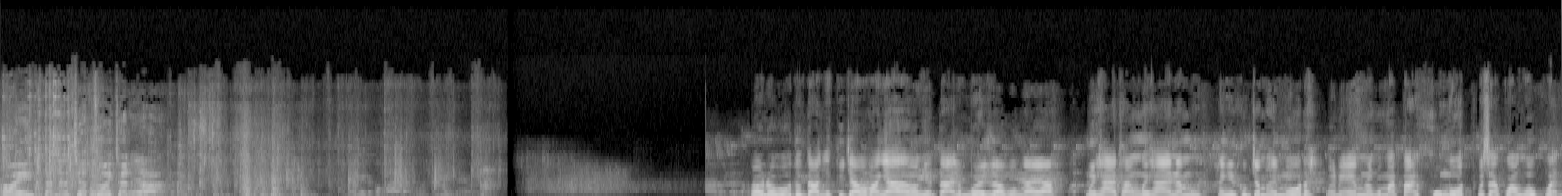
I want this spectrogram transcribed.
ơi cẩn thận trượt rơi chân là Vâng, đồ gỗ tung tám xin kính chào các bác nhá. Vâng, hiện tại là 10 giờ của ngày à, 12 tháng 12 năm 2021 đấy. Vâng, em đang có mặt tại khu 1 của xã Quang Húc, huyện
